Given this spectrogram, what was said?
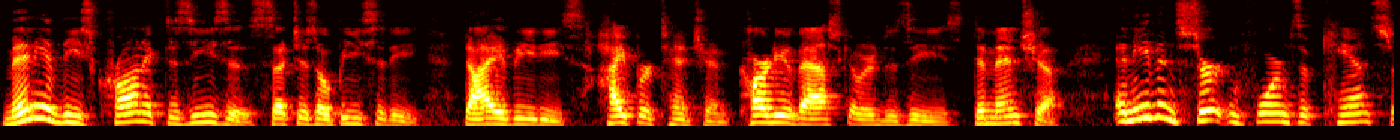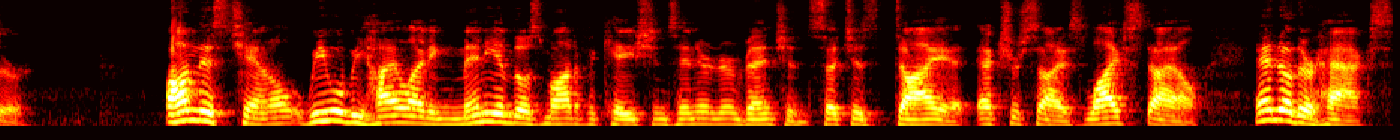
many of these chronic diseases, such as obesity, diabetes, hypertension, cardiovascular disease, dementia, and even certain forms of cancer. On this channel, we will be highlighting many of those modifications and interventions, such as diet, exercise, lifestyle, and other hacks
